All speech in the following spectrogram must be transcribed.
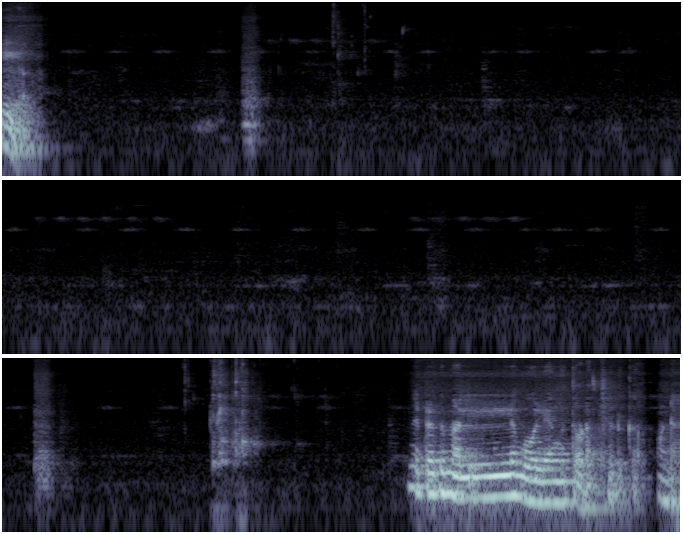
ചെയ്യാം. എന്നിട്ടൊക്കെ നല്ല പോലെ അങ്ങ് തുടച്ചെടുക്കാം. ഉണ്ട്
